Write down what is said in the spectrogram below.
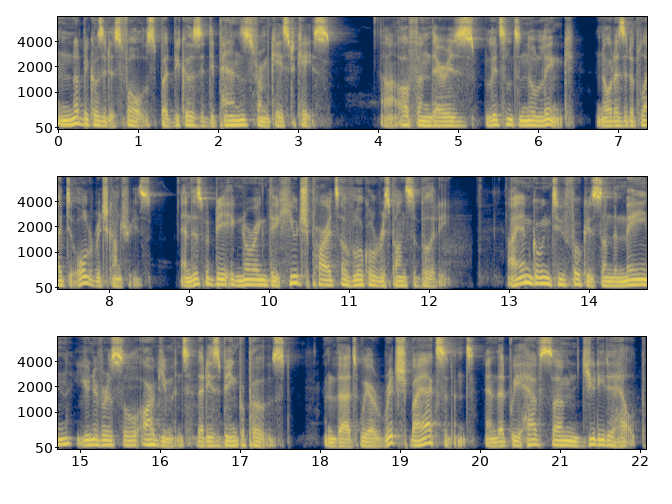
Not because it is false, but because it depends from case to case. Uh, often there is little to no link, nor does it apply to all rich countries, and this would be ignoring the huge part of local responsibility. I am going to focus on the main universal argument that is being proposed that we are rich by accident and that we have some duty to help.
